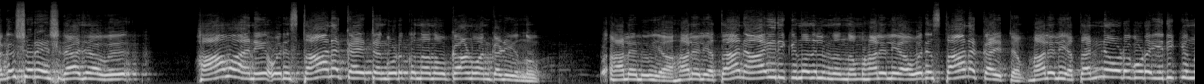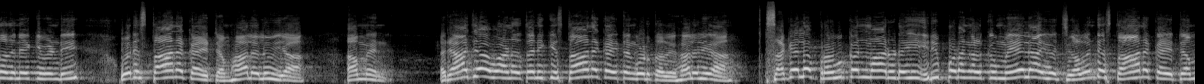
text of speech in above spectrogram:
അഗശ്വരേഷ് രാജാവ് ഹാമാന് ഒരു സ്ഥാനക്കയറ്റം കൊടുക്കുന്നത് നമുക്ക് കാണുവാൻ കഴിയുന്നു. ഹാലലുയ ഹാലലിയ താൻ ആയിരിക്കുന്നതിൽ നിന്നും ഹാലലിയ ഒരു സ്ഥാനക്കയറ്റം. ഹാലലിയ തന്നോടുകൂടെ ഇരിക്കുന്നതിനേക്ക് വേണ്ടി ഒരു സ്ഥാനക്കയറ്റം. ഹാലലുയ അമ്മൻ രാജാവാണ് തനിക്ക് സ്ഥാനക്കയറ്റം കൊടുത്തത്. ഹാലലിയ സകല പ്രഭുക്കന്മാരുടെ ഇരിപ്പടങ്ങൾക്ക് മേലായി വെച്ച് അവന്റെ സ്ഥാനക്കയറ്റം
